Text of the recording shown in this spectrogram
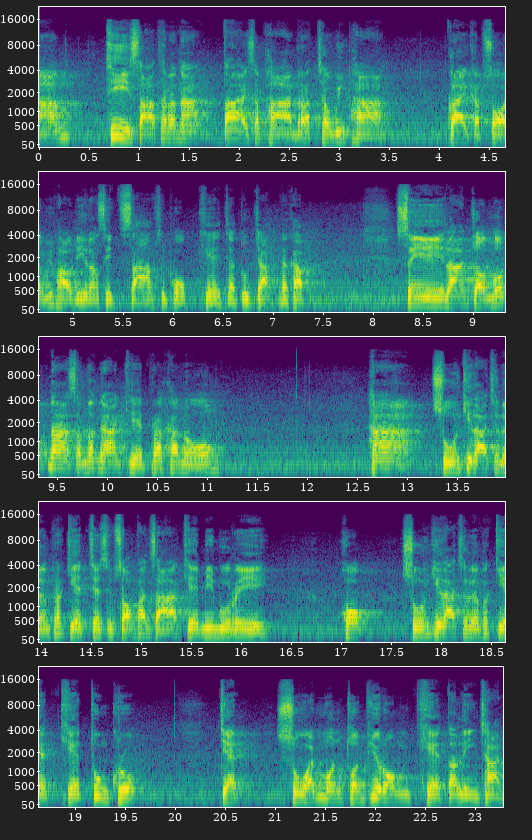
3. ที่สาธารณะใต้สะพานรัชวิภา ใกล้กับซอยวิภาวดีรังสิต 36 เขตจตุจักรนะครับ 4. ลานจอดรถหน้าสำนักงานเขตพระโขนง 5. ศูนย์กีฬาเฉลิมพระเกียรติ 72พรรษาเขตมีนบุรี 6. ศูนย์กีฬาเฉลิมพระเกียรติเขตทุ่งครุ 7. สวนมณฑลพิรมเขตตลิ่งชัน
